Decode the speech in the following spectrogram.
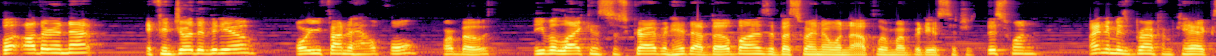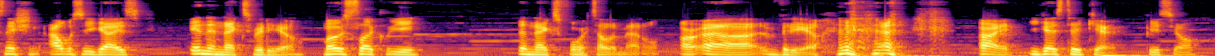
But other than that, if you enjoyed the video or you found it helpful, or both, leave a like and subscribe and hit that bell button. It's the best way I know when to upload more videos such as this one. My name is Brian from KX Nation. I will see you guys in the next video. Most likely the next Fourth Elemental or uh, video. All right, you guys take care. Peace, y'all.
